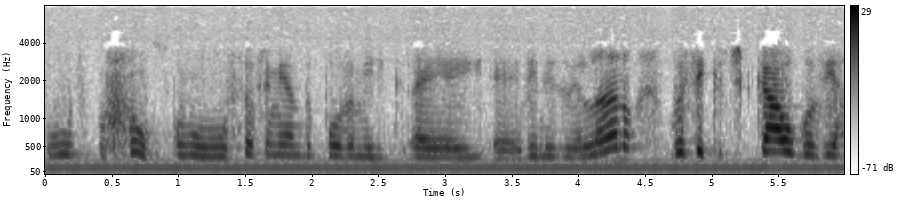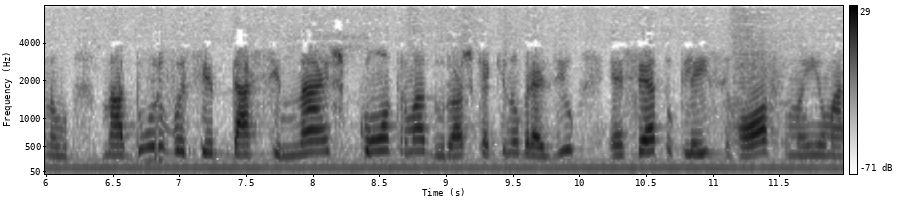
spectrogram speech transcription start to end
o, o, o sofrimento do povo é, é, venezuelano, você criticar o governo Maduro, você dar sinais contra o Maduro. Acho que aqui no Brasil, exceto o Gleice Hoffmann e uma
